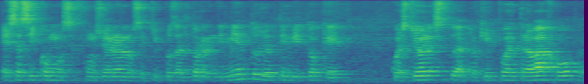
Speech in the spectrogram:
Es así como se funcionan los equipos de alto rendimiento. Yo te invito a que cuestiones a tu equipo de trabajo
